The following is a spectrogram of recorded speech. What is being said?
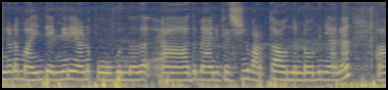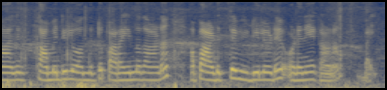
നിങ്ങളുടെ മൈൻഡ് എങ്ങനെയാണ് പോകുന്നത്? അത് മാനിഫെസ്റ്റേഷൻ വർക്ക് ആവുന്നുണ്ടോ എന്ന് ഞാൻ കമന്റിൽ വന്നിട്ട് പറയുന്നതാണ്. അപ്പോൾ അടുത്ത വീഡിയോയിലൂടെ ഉടനെ കാണാം. Bye.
